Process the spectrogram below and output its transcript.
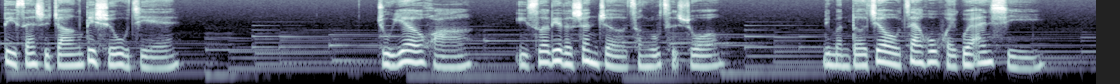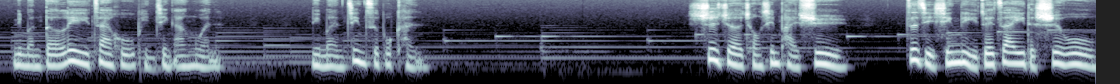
第三十章第十五节，主耶和华以色列的圣者曾如此说：“你们得救在乎回归安息。”你们得力在乎平静安稳，你们静自不肯。试着重新排序自己心里最在意的事物，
